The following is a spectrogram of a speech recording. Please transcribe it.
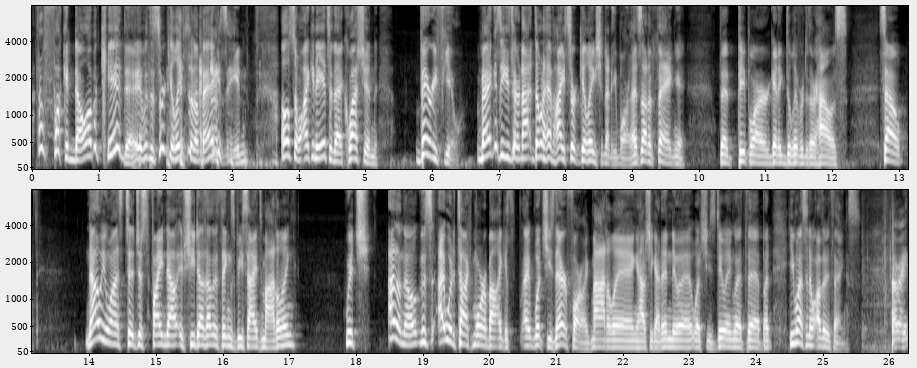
"I don't fucking know. I'm a kid eh, with the circulation of a magazine." also, I can answer that question. Very few magazines are not don't have high circulation anymore. That's not a thing that people are getting delivered to their house. So now he wants to just find out if she does other things besides modeling, which I don't know. This I would have talked more about, I guess, uh, what she's there for, like modeling, how she got into it, what she's doing with it. But he wants to know other things. All right.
